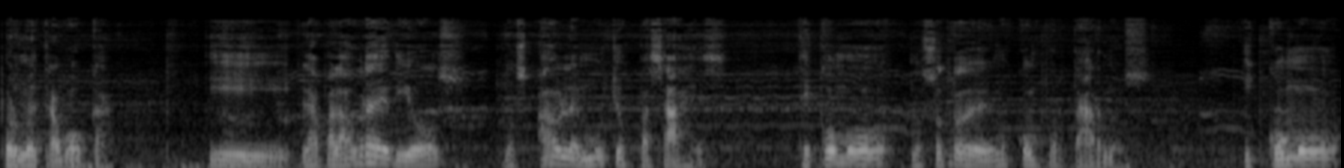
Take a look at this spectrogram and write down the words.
por nuestra boca. Y la palabra de Dios nos habla en muchos pasajes de cómo nosotros debemos comportarnos y cómo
